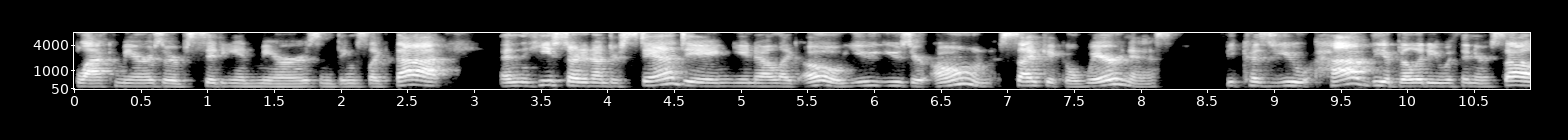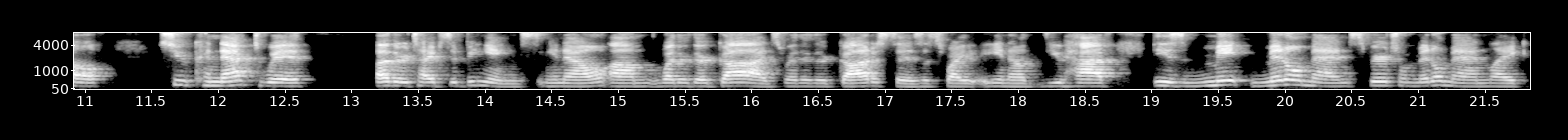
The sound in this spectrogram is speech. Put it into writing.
black mirrors or obsidian mirrors and things like that. And he started understanding, you know, like, oh, you use your own psychic awareness because you have the ability within yourself to connect with other types of beings, you know, um, whether they're gods, whether they're goddesses. That's why, you know, you have these mi middlemen, spiritual middlemen like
